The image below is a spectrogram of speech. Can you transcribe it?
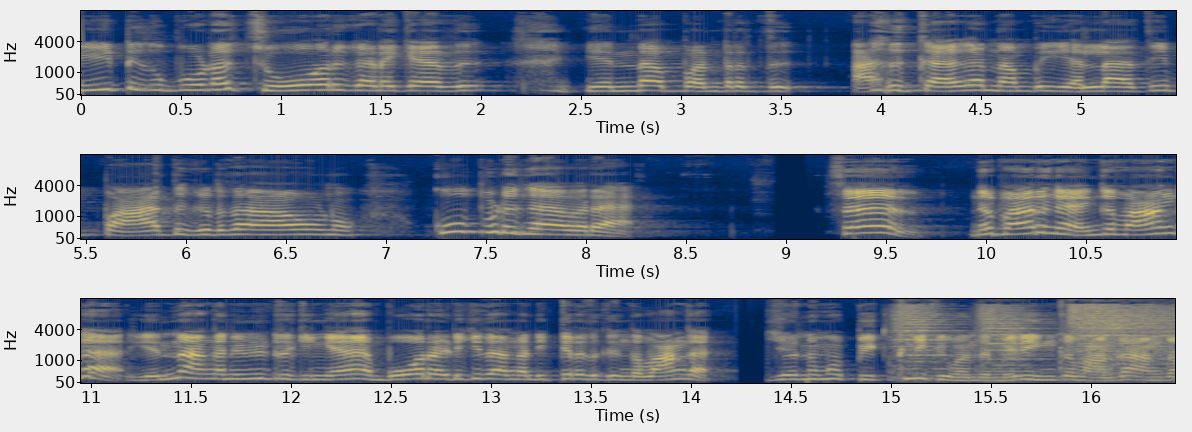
வீட்டுக்கு போனால் சோறு கிடைக்காது. என்ன பண்ணுறது அதுக்காக நம்ம எல்லாத்தையும் பார்த்துக்கிட்டு தான் ஆகணும். கூப்பிடுங்க அவரை. சார் இங்க பாருங்க இங்க வாங்க. என்ன அங்க நின்றுட்டு இருக்கீங்க போர் அடிக்குது அங்க நிக்கிறதுக்கு. இங்க வாங்க. என்னமோ பிக்னிக் வந்த மாரி இங்க வாங்க அங்க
